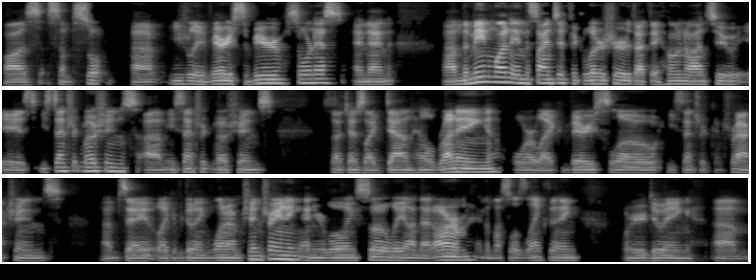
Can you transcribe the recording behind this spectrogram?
cause some so, uh, usually very severe soreness. And then um, the main one in the scientific literature that they hone on to is eccentric motions. Um, eccentric motions, such as like downhill running or like very slow eccentric contractions. Um, say, like if you're doing one arm chin training and you're lowering slowly on that arm and the muscle is lengthening, or you're doing um,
